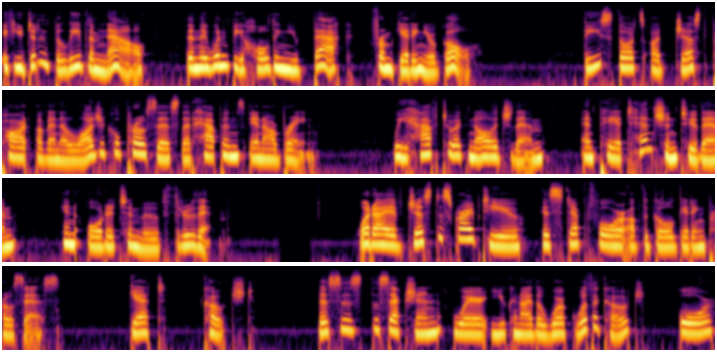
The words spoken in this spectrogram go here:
if you didn't believe them now, then they wouldn't be holding you back from getting your goal. These thoughts are just part of an illogical process that happens in our brain. We have to acknowledge them and pay attention to them in order to move through them. What I have just described to you is step four of the goal getting process get coached. This is the section where you can either work with a coach or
